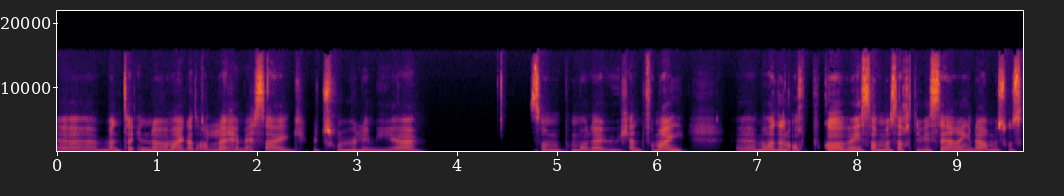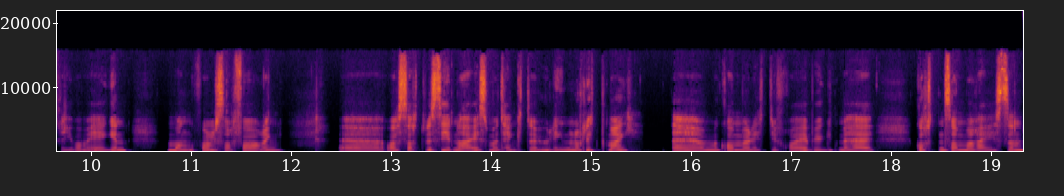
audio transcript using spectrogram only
eh, men ta inn over meg at alle har med seg utrolig mye som på en måte er ukjent for meg. Eh, vi hadde en oppgave i samme sertifisering der vi skulle skrive om egen mangfoldserfaring. Og jeg satt ved siden av ei som jeg tenkte hun ligner nok litt på meg. Vi kommer litt ifra ei bygd, vi har gått den samme reisen.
